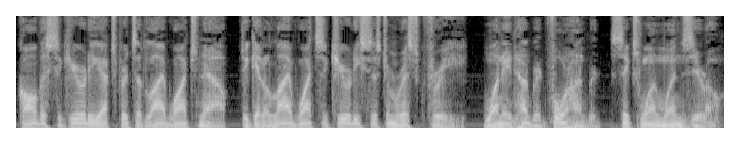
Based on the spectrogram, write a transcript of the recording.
call the security experts at LiveWatch now to get a LiveWatch security system risk-free. 1-800-400-6110.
